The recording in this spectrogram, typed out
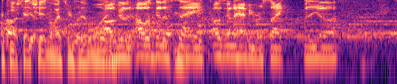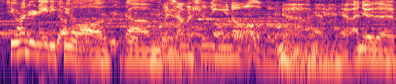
I teach that shit in Western Civ I was 1. gonna, I was gonna say, I was gonna have you recite the, uh, It's 282 laws. Um, which I'm assuming you know all of them. no, no, no, no. I know the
